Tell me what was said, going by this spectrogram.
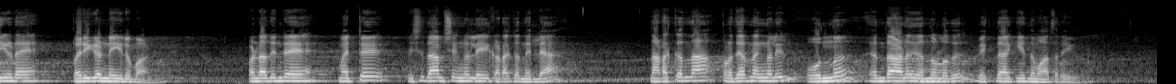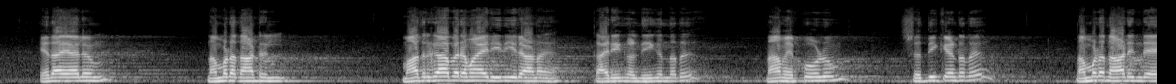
യുടെ പരിഗണനയിലുമാണ്. അതുകൊണ്ട് അതിന്റെ മറ്റ് വിശദാംശങ്ങളിലേക്ക് കടക്കുന്നില്ല. നടക്കുന്ന പ്രചരണങ്ങളിൽ ഒന്ന് എന്താണ് എന്നുള്ളത് വ്യക്തമാക്കിയെന്ന് മാത്രമേ ഉള്ളൂ. ഏതായാലും നമ്മുടെ നാട്ടിൽ മാതൃകാപരമായ രീതിയിലാണ് കാര്യങ്ങൾ നീങ്ങുന്നത്. നാം എപ്പോഴും ശ്രദ്ധിക്കേണ്ടത് നമ്മുടെ നാടിന്റെ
